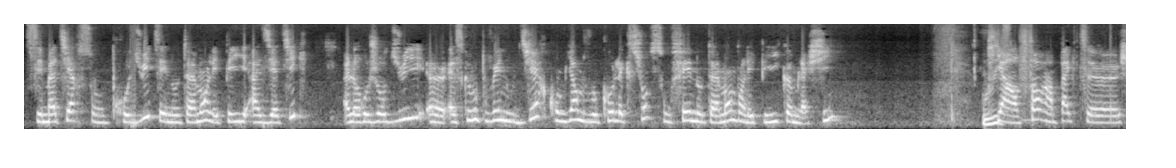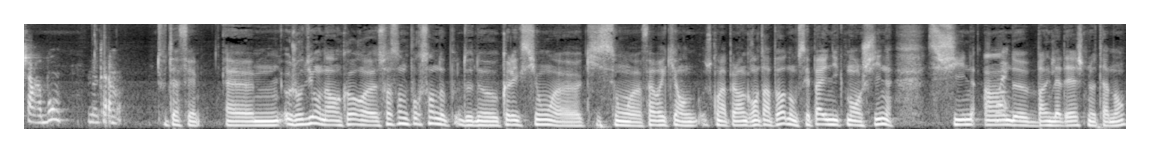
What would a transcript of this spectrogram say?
ces matières sont produites, et notamment les pays asiatiques. Alors aujourd'hui, est-ce que vous pouvez nous dire combien de vos collections sont faites notamment dans les pays comme la Chine, qui a un fort impact charbon notamment Tout à fait. Euh, Aujourd'hui, on a encore 60% euh, de nos, de nos collections euh, qui sont euh, fabriquées en ce qu'on appelle en grand import. Donc, c'est pas uniquement en Chine, Chine, Inde, Bangladesh notamment,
